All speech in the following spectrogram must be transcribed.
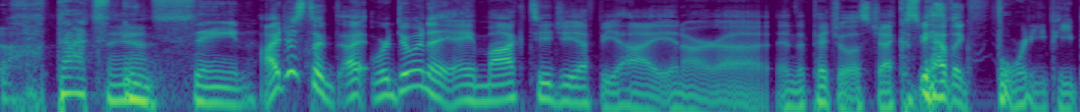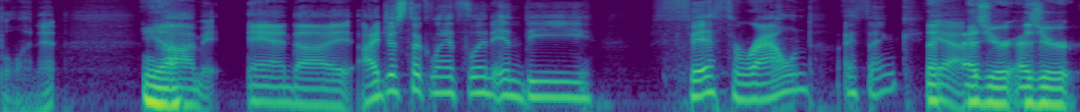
Ugh, that's Yeah. insane. I just took. I, we're doing a, a mock TGFBI in our uh, in the pitcher list check because we have like 40 people in it. Yeah. Um, and uh, I just took Lance Lynn in the fifth round, I think. yeah, As your as your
